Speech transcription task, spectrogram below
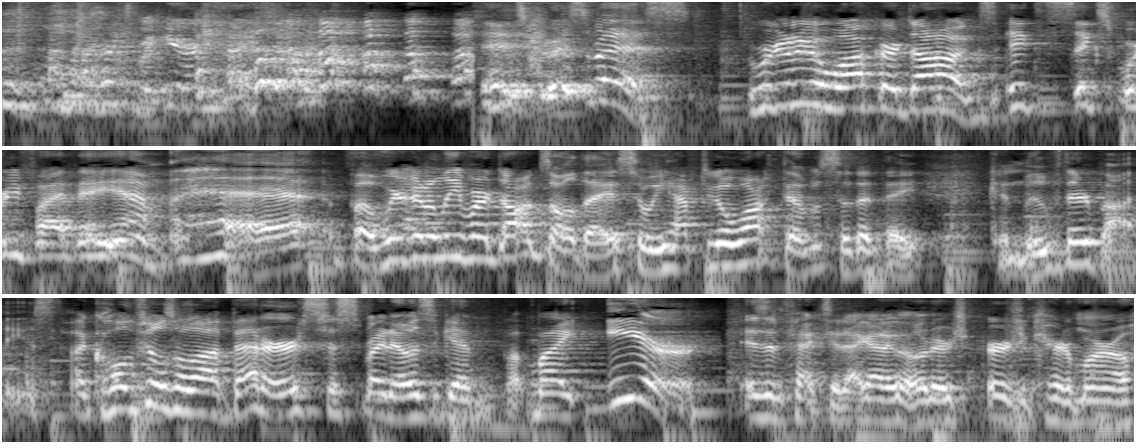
it hurts my ear. it's Christmas. We're gonna go walk our dogs. It's 6:45 a.m. Eh, but we're gonna leave our dogs all day, so we have to go walk them so that they can move their bodies. My cold feels a lot better. It's just my nose again, but my ear is infected. I gotta go to urgent care tomorrow.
